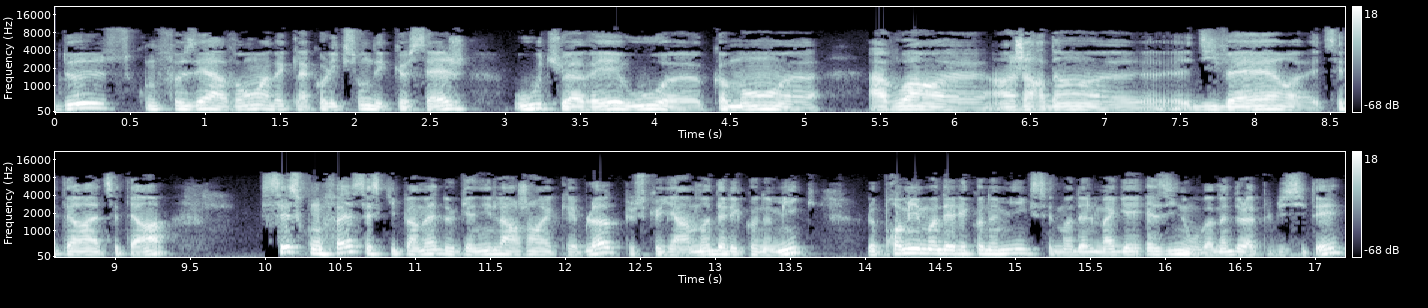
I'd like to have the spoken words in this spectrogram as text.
de ce qu'on faisait avant avec la collection des que sais-je où tu avais ou euh, comment euh, avoir euh, un jardin d'hiver, etc., etc. C'est ce qu'on fait, c'est ce qui permet de gagner de l'argent avec les blogs, puisqu'il y a un modèle économique. Le premier modèle économique, c'est le modèle magazine où on va mettre de la publicité.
